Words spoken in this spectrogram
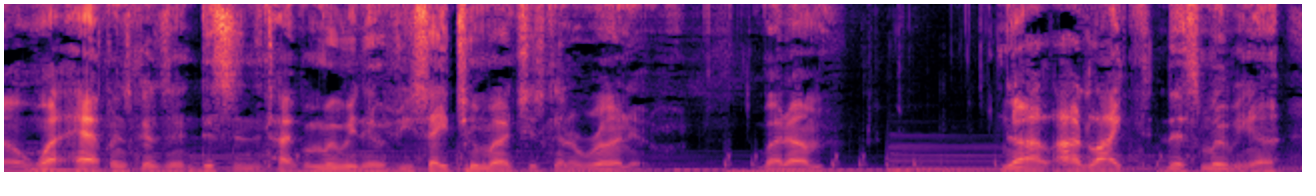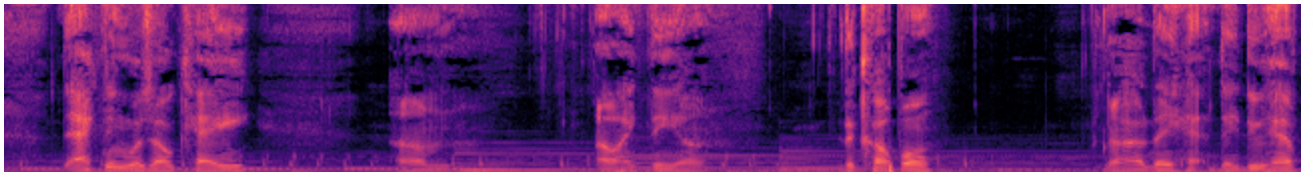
uh, what happens because this is the type of movie that if you say too much, it's to ruin it. But um, no, I, I liked this movie. Uh, the acting was okay. Um, I like the uh, the couple. Uh, they ha- they do have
